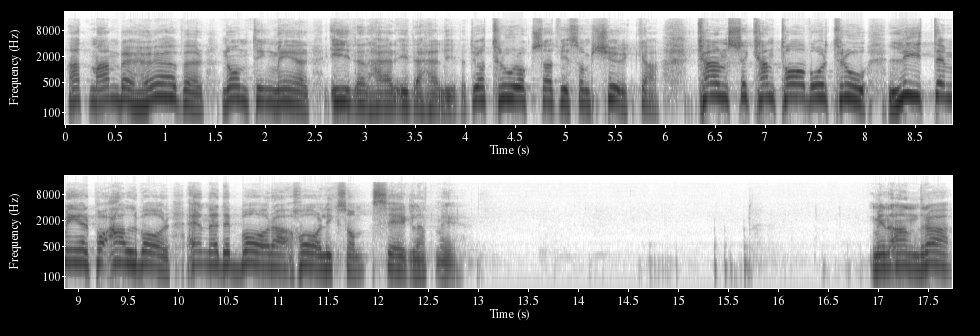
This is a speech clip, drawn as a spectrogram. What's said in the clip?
att man behöver någonting mer i, den här, i det här livet. Jag tror också att vi som kyrka kanske kan ta vår tro lite mer på allvar än när det bara har liksom seglat med. Min andra,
